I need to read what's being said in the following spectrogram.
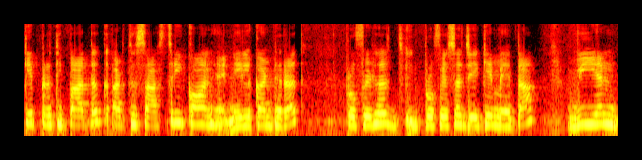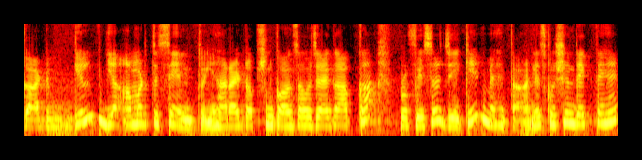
के प्रतिपादक अर्थशास्त्री कौन है? नीलकंठ रथ प्रोफेसर प्रोफेसर जे के मेहता वी एन गाडगिल या अमर्त्य सेन? तो यहाँ राइट ऑप्शन कौन सा हो जाएगा आपका? प्रोफेसर जे के मेहता। नेक्स्ट क्वेश्चन देखते हैं।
